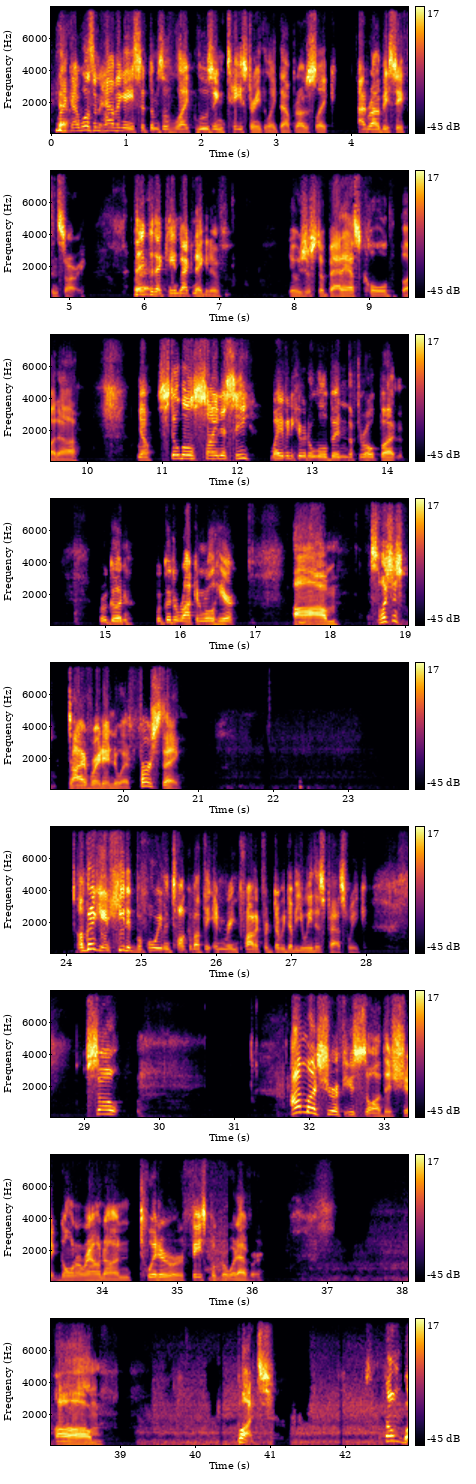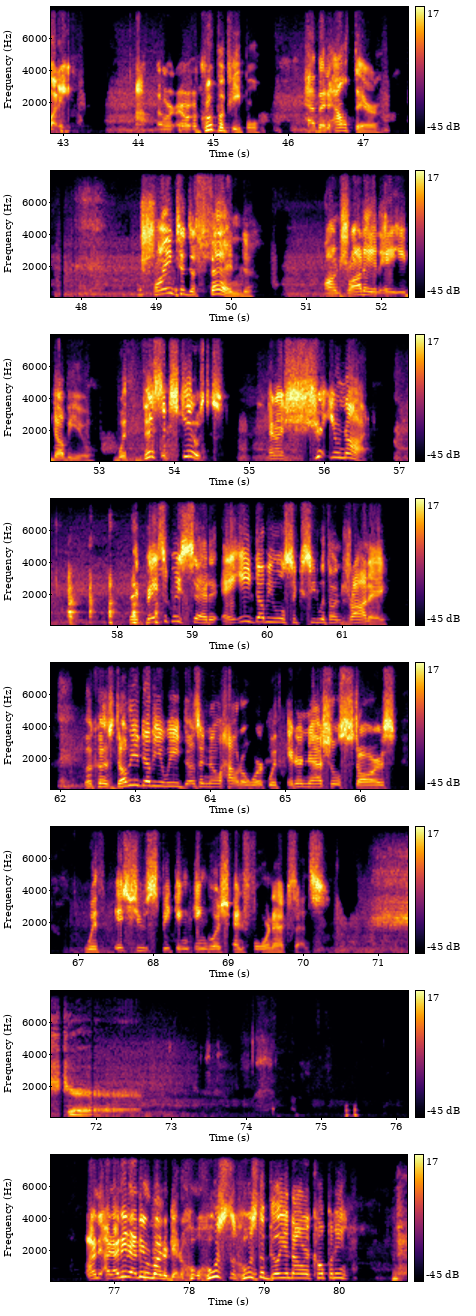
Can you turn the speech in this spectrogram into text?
Like I wasn't having any symptoms of like losing taste or anything like that, but I was like, I'd rather be safe than sorry. Thankfully that came back negative. It was just a badass cold, but uh you know, still a little sinusy. Might even hear it a little bit in the throat, but we're good. We're good to rock and roll here. Um so let's just dive right into it. First thing. I'm going to get heated before we even talk about the in ring product for WWE this past week. So, I'm not sure if you saw this shit going around on Twitter or Facebook or whatever. Um, but somebody uh, or, or a group of people have been out there trying to defend Andrade and AEW with this excuse, and I shit you not. They basically said AEW will succeed with Andrade because WWE doesn't know how to work with international stars with issues speaking English and foreign accents. Sure. I, I, need I need a reminder again. Who, who's the, who's the billion dollar company?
